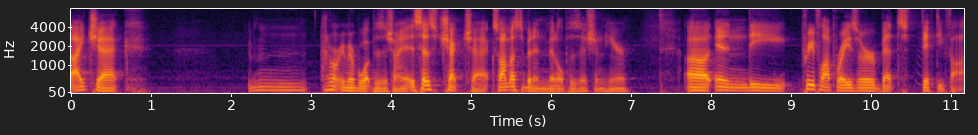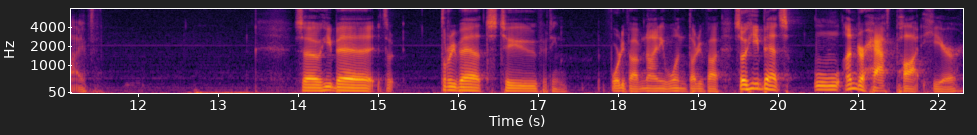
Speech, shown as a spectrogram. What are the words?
I check. Mm, I don't remember what position I am. It says check check, so I must have been in middle position here. Uh, and the pre-flop raiser bets fifty five. So he bet th- three bets to 15, 45, 90, 135. So he bets l- under half pot here.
